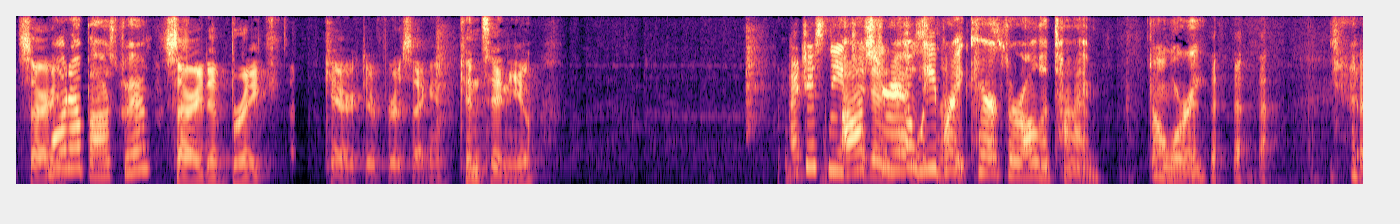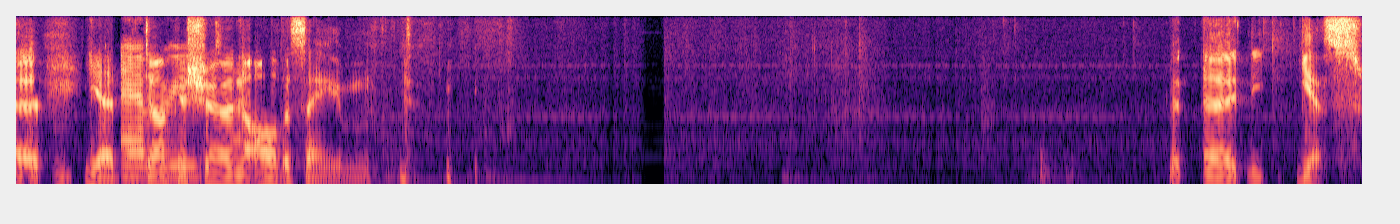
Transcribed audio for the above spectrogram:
Sorry. What up, Austria? Sorry to break character for a second. Continue. I just need you to Austria, just, we like- break character all the time. Don't worry. Uh, yeah, Every Dankeschön time. all the same. but uh, yes,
